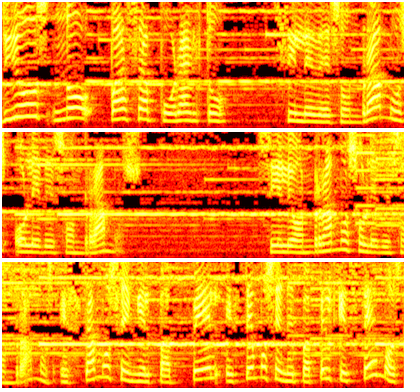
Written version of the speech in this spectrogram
Dios no pasa por alto si le deshonramos o le deshonramos si le honramos o le deshonramos. Estamos en el papel, estemos en el papel que estemos,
